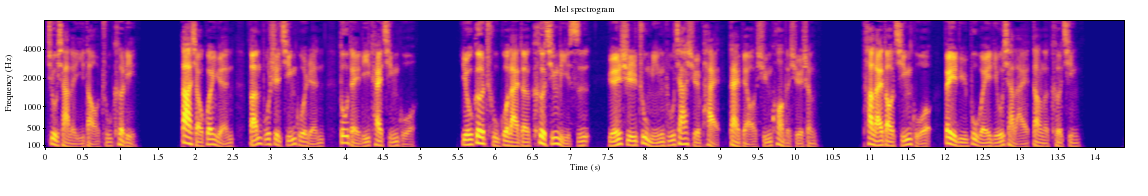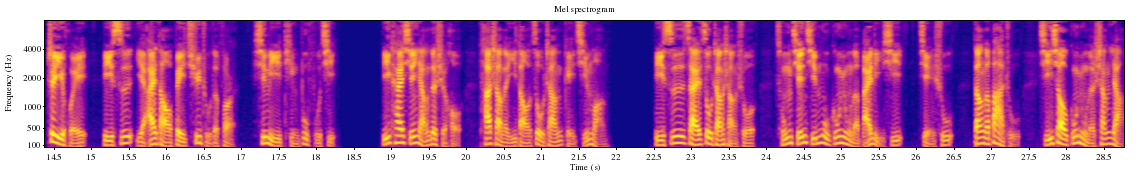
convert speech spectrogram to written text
就下了一道逐客令：大小官员，凡不是秦国人都得离开秦国。有个楚国来的客卿李斯，原是著名儒家学派代表荀况的学生，他来到秦国，被吕不韦留下来当了客卿。这一回，李斯也挨到被驱逐的份儿。心里挺不服气，离开咸阳的时候，他上了一道奏章给秦王。李斯在奏章上说：从前秦穆公用了百里奚、简书当了霸主，秦孝公用了商鞅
